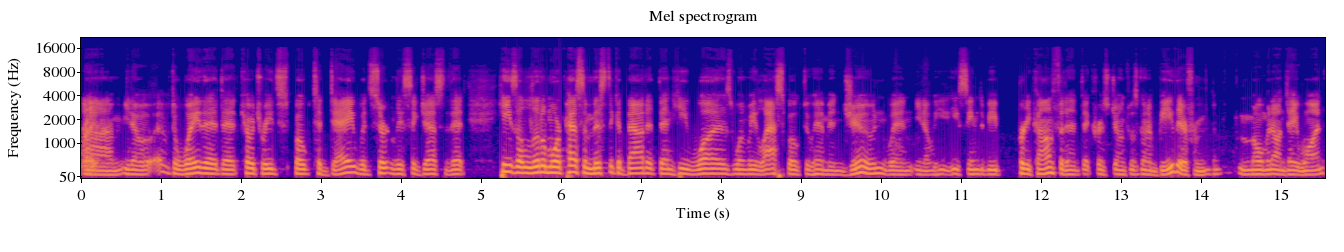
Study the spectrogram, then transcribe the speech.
Right. Um, you know, the way that, that Coach Reid spoke today would certainly suggest that he's a little more pessimistic about it than he was when we last spoke to him in June, when, you know, he, he seemed to be pretty confident that Chris Jones was going to be there from the moment on day one.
